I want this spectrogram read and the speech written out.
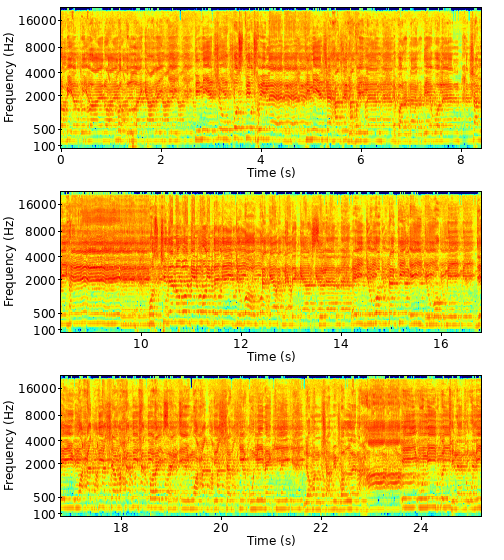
রবিয়াতুর রায় রহমতুল্লাহ আলাইহি, তিনি এসে উপস্থিত হইলেন, তিনি এসে হাজির হইলেন। এবার ডাক দিয়ে বলেন, স্বামী হে মসজিদে নববীর মধ্যে যেই যুবকটাকে আপনি দেখে আসছিলেন, এই যুবকটা কি এই যুবক নি? যেই মহাদ্দিস সাহেব হাদিস পড়াইছেন, এই মহাদ্দিস সাহেব কি উনি নাকি? যখন স্বামী বললেন, হা, এই উনি তো ছিলেন, উনি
